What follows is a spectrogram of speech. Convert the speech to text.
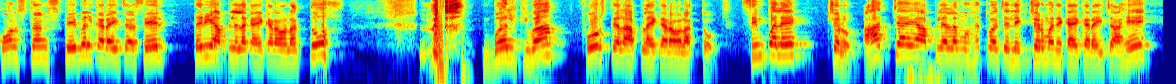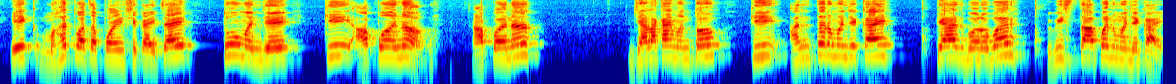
कॉन्स्टंट स्टेबल करायचं असेल तरी आपल्याला काय करावा लागतो? बल किंवा फोर्स त्याला अप्लाय करावा लागतो. सिंपल आहे? चलो आजच्या या आपल्याला महत्त्वाच्या लेक्चरमध्ये काय करायचं आहे? एक महत्त्वाचा पॉईंट शिकायचा आहे. तो म्हणजे की आपण आपण ज्याला काय म्हणतो की अंतर म्हणजे काय? त्याचबरोबर विस्थापन म्हणजे काय?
